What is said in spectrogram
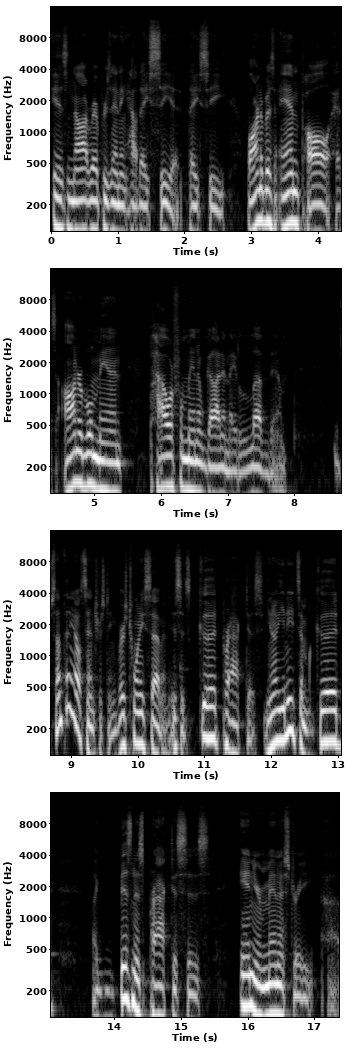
is not representing how they see it. They see Barnabas and Paul as honorable men powerful men of God, and they love them. Something else interesting, verse 27. This is good practice. You know, you need some good, like, business practices in your ministry. Uh,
